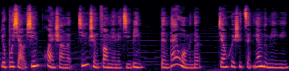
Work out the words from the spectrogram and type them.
又不小心患上了精神方面的疾病，等待我们的将会是怎样的命运？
